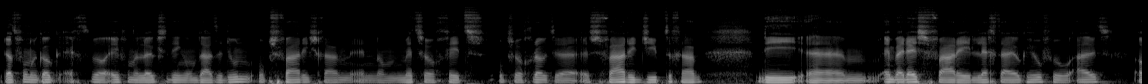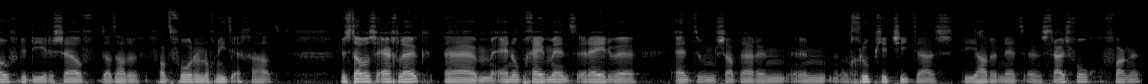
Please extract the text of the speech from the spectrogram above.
Dat vond ik ook echt wel een van de leukste dingen om daar te doen. Op safaris gaan en dan met zo'n gids op zo'n grote eh, safari jeep te gaan. Die, ehm, en bij deze safari legde hij ook heel veel uit over de dieren zelf. Dat hadden we van tevoren nog niet echt gehad. Dus dat was erg leuk. Ehm, en op een gegeven moment reden we en toen zat daar een, een groepje cheetahs. Die hadden net een struisvogel gevangen.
